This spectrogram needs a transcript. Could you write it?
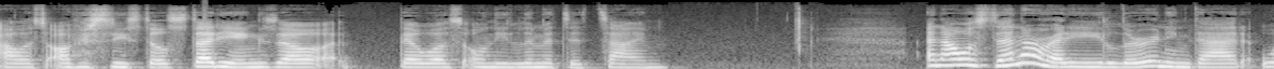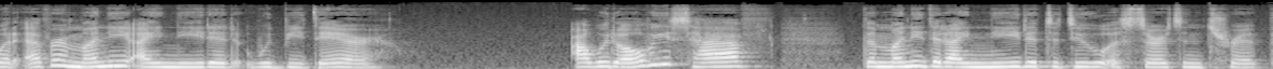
I was obviously still studying, so there was only limited time. And I was then already learning that whatever money I needed would be there. I would always have the money that I needed to do a certain trip.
